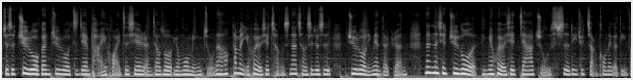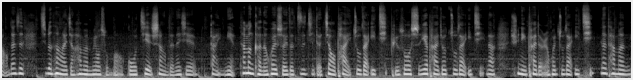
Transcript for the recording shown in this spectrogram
就是聚落跟聚落之间徘徊，这些人叫做游牧民族。然后他们也会有一些城市，那城市就是聚落里面的人。那那些聚落里面会有一些家族势力去掌控那个地方，但是基本上来讲，他们没有什么国界上的那些概念。他们可能会随着自己的教派住在一起，比如说什叶派就住在一起，那逊尼派的人会住在。在一起。那他们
